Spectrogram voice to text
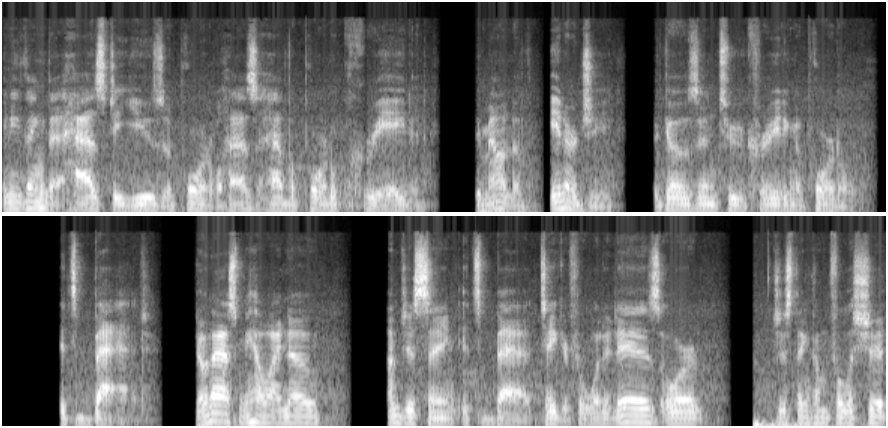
Anything that has to use a portal has to have a portal created. The amount of energy that goes into creating a portal, it's bad. Don't ask me how I know. I'm just saying it's bad. Take it for what it is, or just think I'm full of shit.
